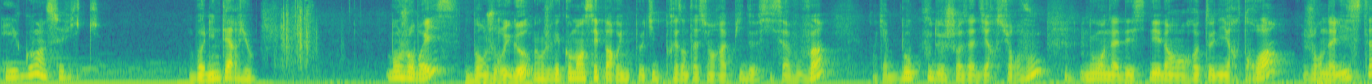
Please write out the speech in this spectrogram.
et Hugo Ansevic. Bonne interview Bonjour Brice. Bonjour Hugo. Donc je vais commencer par une petite présentation rapide si ça vous va. Donc il y a beaucoup de choses à dire sur vous. Nous on a décidé d'en retenir trois. Journaliste,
